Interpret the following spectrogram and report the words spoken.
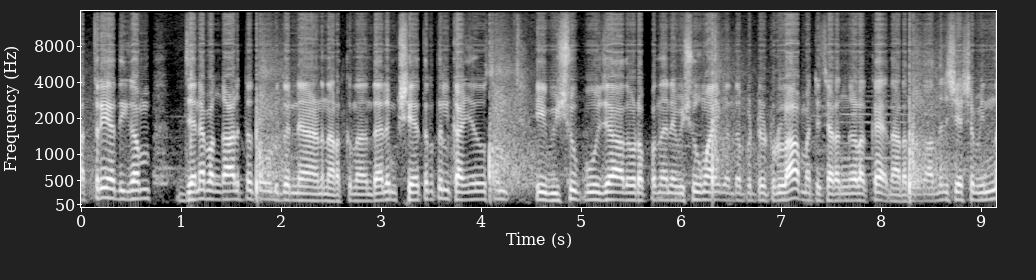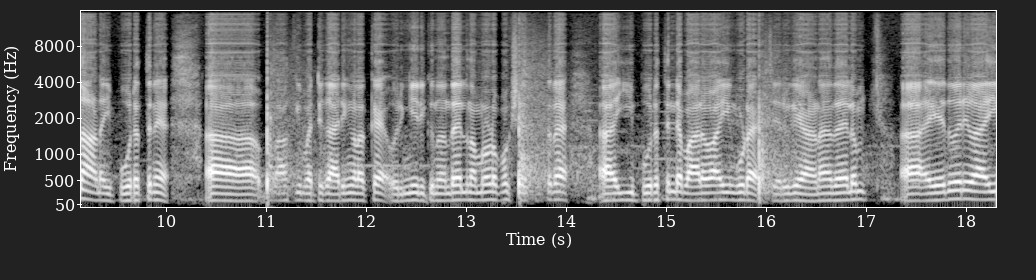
അത്രയധികം ജനപങ്കാളിത്തത്തോട് തന്നെയാണ് നടക്കുന്നത്. എന്തായാലും ക്ഷേത്രത്തിൽ കഴിഞ്ഞ ദിവസം ഈ വിഷു പൂജ അതോടൊപ്പം തന്നെ വിഷുവുമായി ബന്ധപ്പെട്ടിട്ടുള്ള മറ്റ് ചടങ്ങുകളൊക്കെ നടന്നിരുന്നു. അതിനുശേഷം ഇന്നാണ് ഈ പൂരത്തിന് ബാക്കി മറ്റു കാര്യങ്ങളൊക്കെ ഒരുങ്ങിയിരിക്കുന്നത്. എന്തായാലും നമ്മളോടൊപ്പം ക്ഷേത്രത്തിലെ ഈ പൂരത്തിന്റെ ഭാരവാഹിയും കൂടെ ചേരുകയാണ്. എന്തായാലും ഏതുവരെയായി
